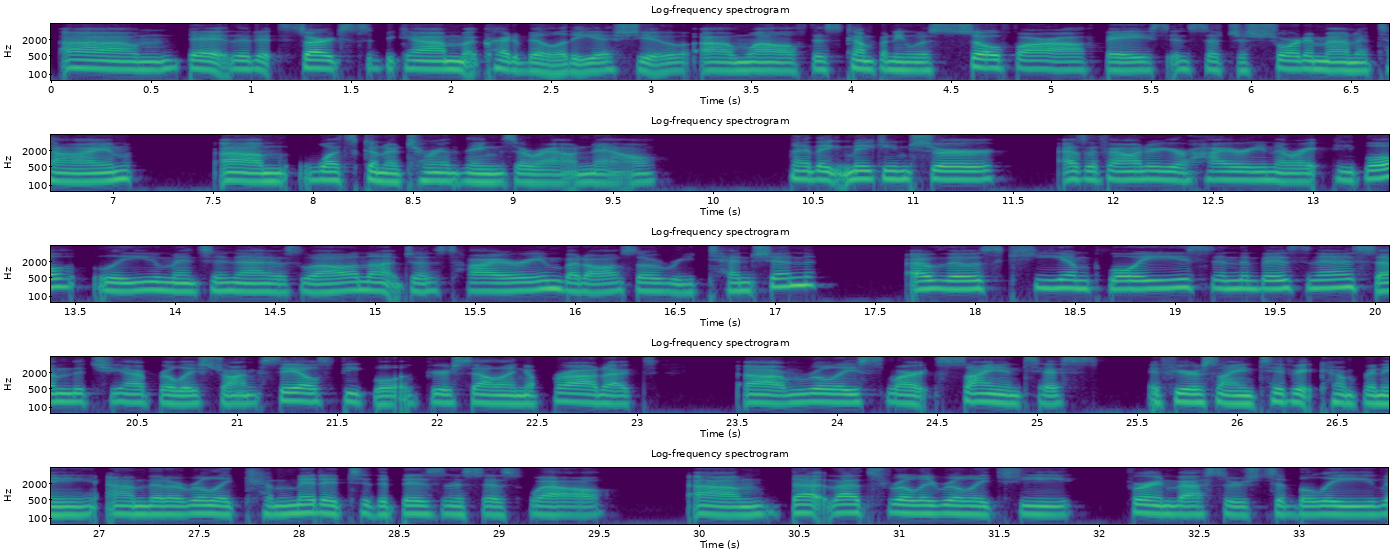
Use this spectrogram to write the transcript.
um, that, that it starts to become a credibility issue. Um, well, if this company was so far off base in such a short amount of time, um, what's going to turn things around now. I think making sure as a founder you're hiring the right people. Lee, you mentioned that as well, not just hiring, but also retention of those key employees in the business, and that you have really strong salespeople if you're selling a product, um, really smart scientists if you're a scientific company um, that are really committed to the business as well. Um, that that's really really key for investors to believe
